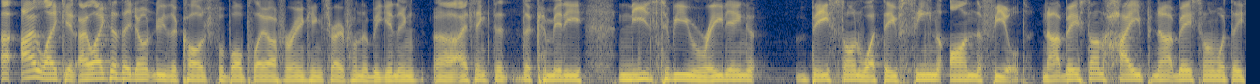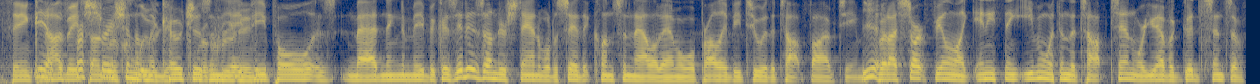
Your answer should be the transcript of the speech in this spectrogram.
I, I like it. I like that they don't do the college football playoff rankings right from the beginning. Uh, I think that the committee needs to be rating based on what they've seen on the field, not based on hype, not based on what they think, Yeah, not the based frustration on, on the coaches and the recruiting. AP poll is maddening to me because it is understandable to say that Clemson and Alabama will probably be two of the top five teams. Yeah. But I start feeling like anything, even within the top 10, where you have a good sense of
